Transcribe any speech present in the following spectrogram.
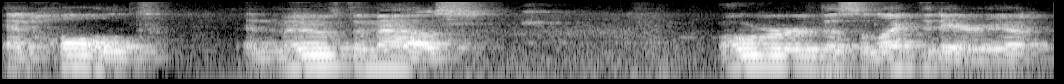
and hold and move the mouse over the selected area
